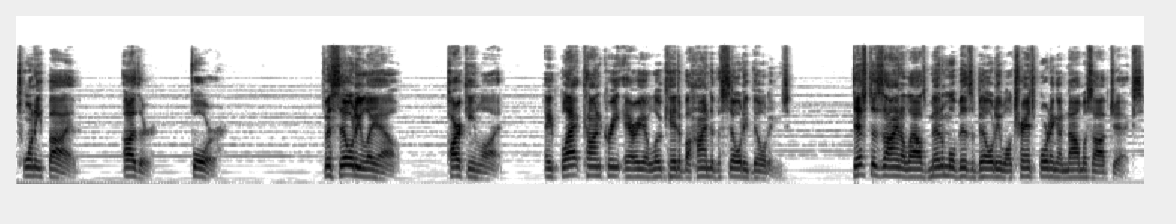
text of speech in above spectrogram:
25 Other 4 Facility Layout Parking Lot A flat concrete area located behind the facility buildings. This design allows minimal visibility while transporting anomalous objects.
